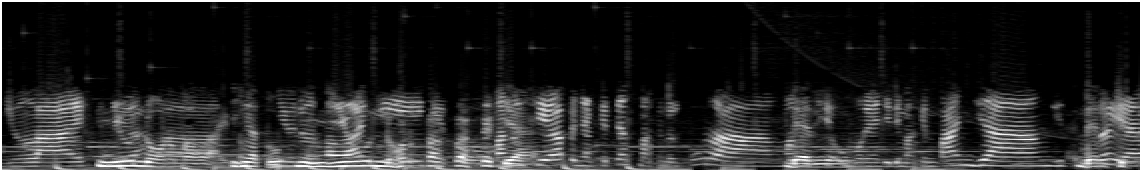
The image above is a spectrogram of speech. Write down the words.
new life new ya, normal uh, life ingat bu new normal lagi normal gitu. life manusia penyakitnya semakin berkurang Dan- manusia umurnya jadi makin panjang gitu dan ki- ya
